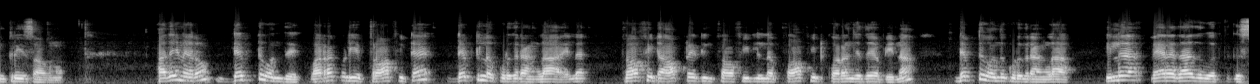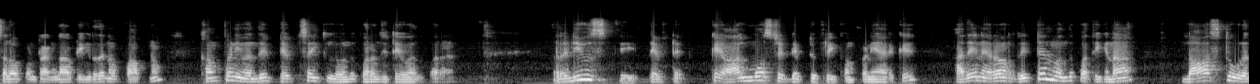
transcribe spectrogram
இன்க்ரீஸ் ஆகணும். அதே நேரம் டெப்ட் வந்து வரக்கூடிய ப்ராஃபிட்டை டெப்டில் கொடுக்குறாங்களா? இல்லை ப்ராஃபிட் ஆப்ரேட்டிங் ப்ராஃபிட் இல்லை ப்ராஃபிட் குறைஞ்சது அப்படின்னா டெப்ட் வந்து கொடுக்குறாங்களா? இல்லை வேற ஏதாவது ஒருத்துக்கு செலவு பண்ணுறாங்களா அப்படிங்கிறத நம்ம பார்க்கணும். கம்பெனி வந்து டெப்ட் சைக்கிள் வந்து குறைஞ்சிட்டே வந்து பாருங்க ரெடியூஸ் தி டெப்ட் ஓகே ஆல்மோஸ்ட் டெப்ட் ஃப்ரீ கம்பெனியாக இருக்குது அதே நேரம் ரிட்டர்ன் வந்து பார்த்தீங்கன்னா லாஸ்ட் ஒரு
